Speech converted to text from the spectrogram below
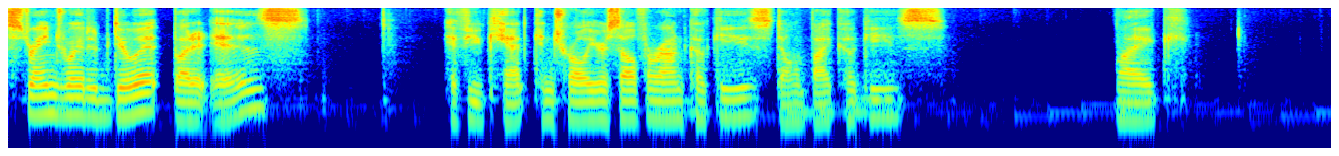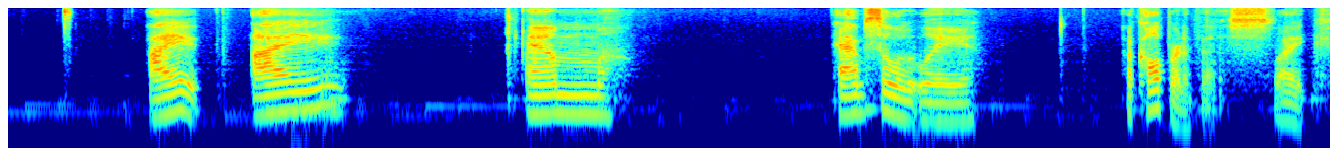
strange way to do it, but it is. If you can't control yourself around cookies, don't buy cookies. Like, I I am absolutely a culprit of this. Like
